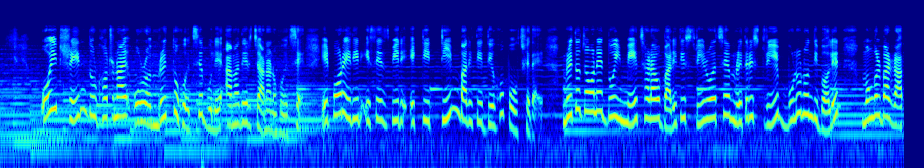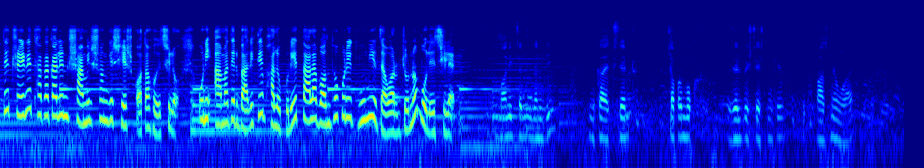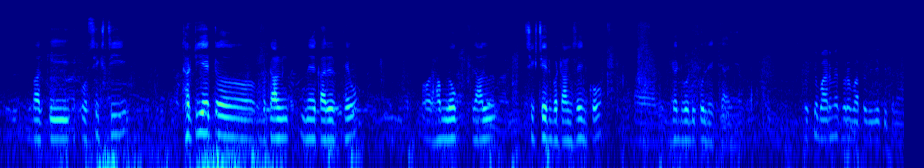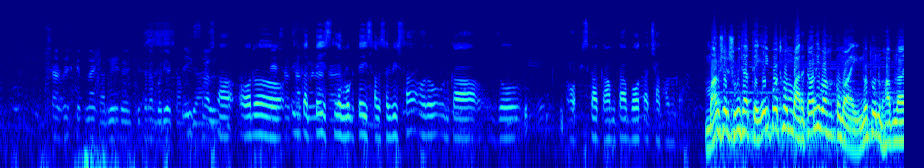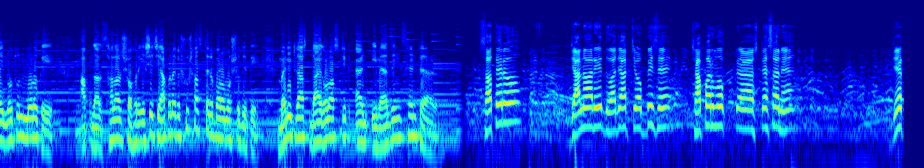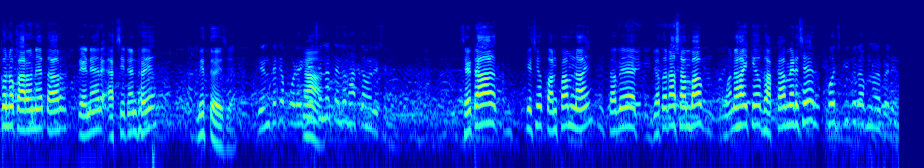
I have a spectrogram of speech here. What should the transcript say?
ওই ট্রেন দুর্ঘটনায় ওর মৃত্যু হয়েছে বলে আমাদের জানানো হয়েছে। এরপর এদিন এসএসবির একটি টিম বাড়িতে দেহ পৌঁছে দেয়। মৃত জওয়ানের দুই মেয়ে ছাড়াও বাড়িতে স্ত্রী রয়েছে। মৃতের স্ত্রী বুলু নন্দী বলেন, মঙ্গলবার রাতে ট্রেনে থাকাকালীন স্বামীর সঙ্গে শেষ কথা হয়েছিল। উনি আমাদের বাড়িতে ভালো করে তালা বন্ধ করে ঘুমিয়ে যাওয়ার জন্য বলেছিলেন। ইনকা অ্যাক্সিডেন্ট, চাপরমুখ রেলওয়ে স্টেশন কে पास में हुआ है। बाकी वो सिक्सटी थर्टी एट बटालियन में कार्यरत थे वो। और हम लोग फ़िलहाल सिक्सटी एट बटालियन से इनको डेड बॉडी को लेके आए हैं। उसके बारे में थोड़ा बता दीजिए कितना सर्विस कितना कितना बढ़िया काम किया और इनका तेईस लगभग तेईस साल सर्विस था और उनका जो ऑफ़िस का काम था बहुत अच्छा था उनका। মানুষের সুবিধার্থে এই প্রথমবার কাঁদি মহকুমায় নতুন ভাবনায় নতুন মোড়কে আপনার সালার শহরে এসেছে আপনাকে সুস্বাস্থ্যের পরামর্শ দিতে। Meditrust diagnostic and imaging centre সতেরো জানুয়ারি দু হাজার চব্বিশে ছাপারমুখ স্টেশনে যে কোনো কারণে তার ট্রেনের অ্যাক্সিডেন্ট হয়ে মৃত্যু হয়েছে। ট্রেন থেকে পড়ে হ্যাঁ। গিয়েছে না ট্রেনে ধাক্কা মেরেছিল? সেটা কিছু কনফার্ম নয়। তবে যতটা সম্ভব মনে হয় কেউ ধাক্কা মেরেছে। খোঁজ কি করে আপনারা পেলেন?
